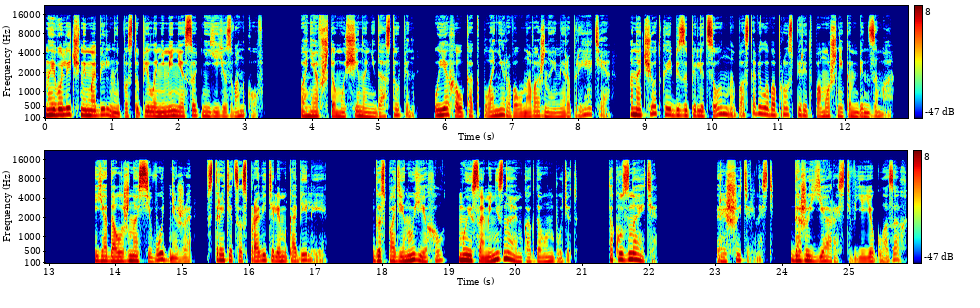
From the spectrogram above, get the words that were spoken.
На его личный мобильный поступило не менее сотни ее звонков. Поняв, что мужчина недоступен, уехал, как планировал, на важное мероприятие, она четко и безапелляционно поставила вопрос перед помощником Бензема. «Я должна сегодня же встретиться с правителем Кабелии. Господин уехал, мы и сами не знаем, когда он будет. Так узнайте. Решительность, даже ярость в ее глазах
